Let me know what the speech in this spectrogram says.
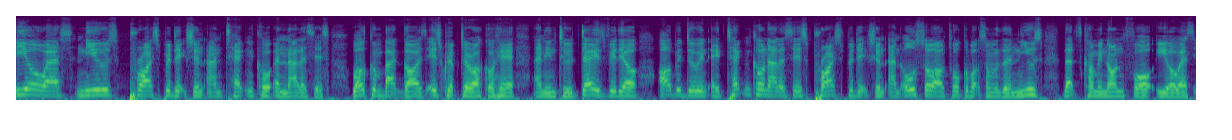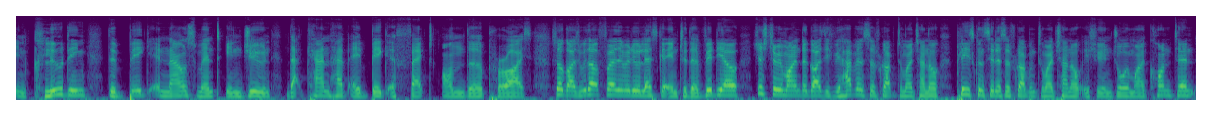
EOS news, price prediction, and technical analysis. Welcome back, guys. It's Crypto Rocko here, and in today's video, I'll be doing a technical analysis, price prediction, and also I'll talk about some of the news that's coming on for EOS, including the big announcement in June that can have a big effect on the price. So, guys, without further ado, let's get into the video. Just a reminder, guys, if you haven't subscribed to my channel, please consider subscribing to my channel if you enjoy my content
